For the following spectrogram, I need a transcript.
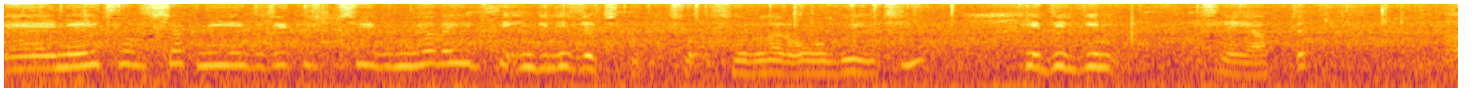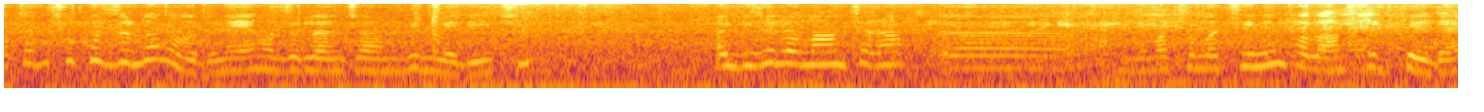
e, neye çalışacak, neye edecek hiçbir şey bilmiyor ve hepsi İngilizce sorular olduğu için tedirgin şey yaptık. O tabii çok hazırlanamadı. Neye hazırlanacağını bilmediği için. Ha, güzel olan taraf e, matematiğinin falan Türkiye'de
